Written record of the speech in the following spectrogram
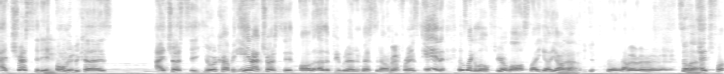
I trusted it Mm, only because I trusted your company and I trusted all the other people that invested, all my friends. And it was like a little fear of loss. Like, yo, y'all Wow. not gonna get this bread without. Right, right, right, right. So Wow. hedge fund.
